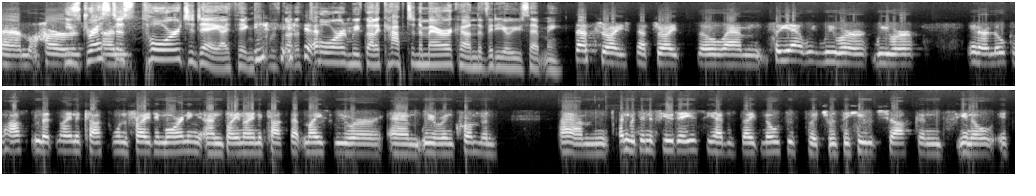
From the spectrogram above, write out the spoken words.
um, horrors. He's dressed as Thor today, I think. We've got a Yeah. Thor and we've got a Captain America on the video you sent me. That's right. That's right. So, um, so yeah, we, we were we were in our local hospital at nine o'clock one Friday morning, and by nine o'clock that night we were um, we were in Crumlin. Um, and within a few days, he had his diagnosis, which was a huge shock. And you know, it's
